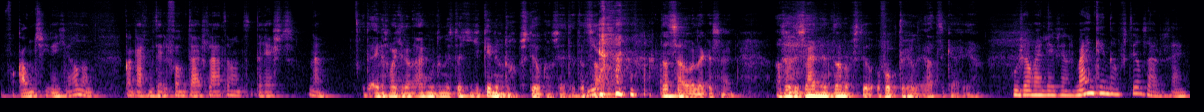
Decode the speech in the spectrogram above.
op vakantie, weet je wel. Dan kan ik eigenlijk mijn telefoon thuis laten, want de rest, nou... Het enige wat je dan eigenlijk moet doen, is dat je je kinderen nog op stil kan zetten. Dat zou, dat zou wel lekker zijn. Als we er zijn en dan op stil, of op trillen. Ja, te kijken, ja. Hoe zou mijn leven zijn als mijn kinderen op stil zouden zijn?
